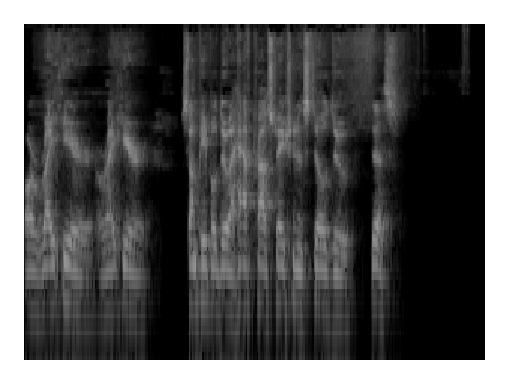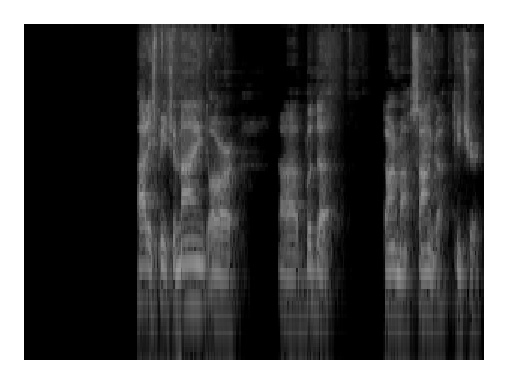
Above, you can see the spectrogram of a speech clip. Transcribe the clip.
or right here or right here. Some people do a half prostration and still do this. Body, speech, and mind, or uh, Buddha, Dharma, Sangha, teacher.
